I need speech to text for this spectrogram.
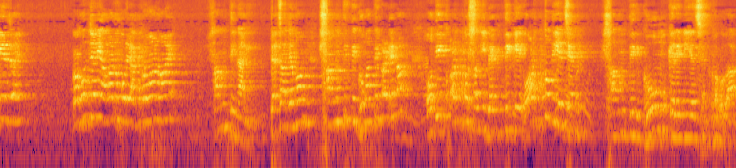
নিয়ে যায়। কখন জানি আমার উপরে আক্রমণ হয়? শান্তি নাই। পেঁচা যেমন শান্তিতে ঘুমাতে পারে না, অধিক অর্থশালী ব্যক্তিকে অর্থ দিয়েছেন, শান্তির ঘুম কেড়ে নিয়েছেন ভগবান।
